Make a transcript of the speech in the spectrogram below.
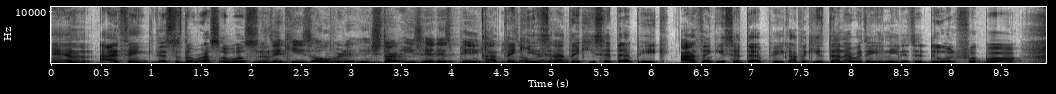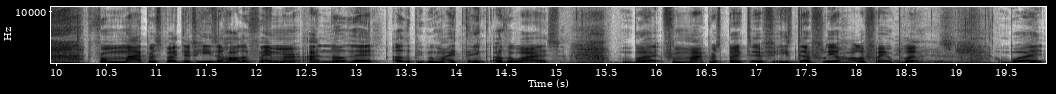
and I think this is the Russell Wilson. You think he's over the? You start. He's hit his peak. I think he's. he's I think he's hit that peak. I think he's hit that peak. I think he's done everything he needed to do in football. From my perspective, he's a Hall of Famer. I know that other people might think otherwise, but from my perspective, he's definitely a Hall of Fame player. But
